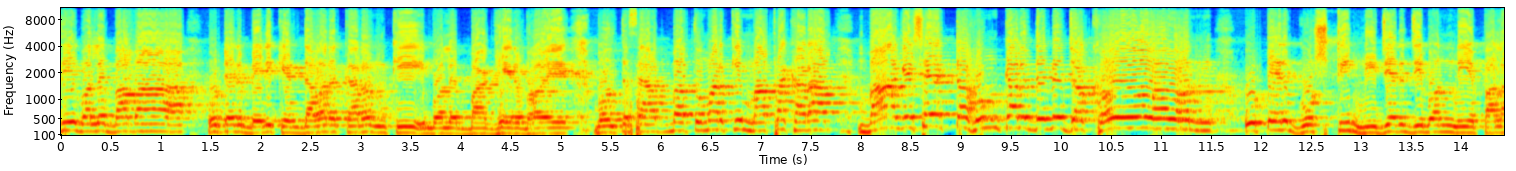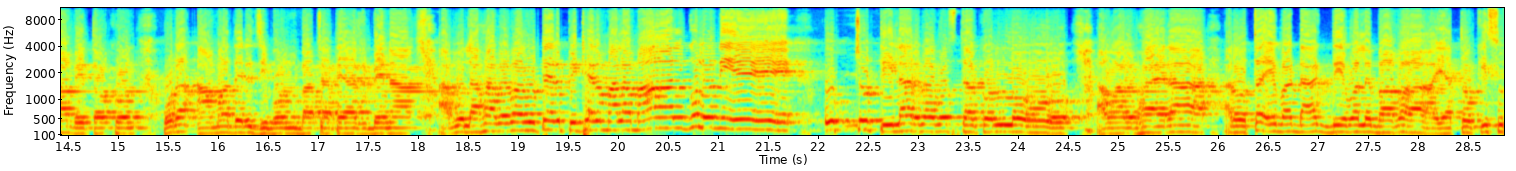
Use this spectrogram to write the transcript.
দিয়ে বলে, বাবা, উটের ব্যারিকেড দেওয়ার কারণ কি? বলে, বাঘের ভয়ে। বলতেছে, আব্বা, তোমার কি মাথা খারাপ? বাঘ এসে একটা হুঙ্কার দেবে যখন উটের গোষ্ঠী নিজের জীবন নিয়ে পালাবে তখন। ওরা আমাদের জীবন বাঁচাতে আসবে না। আবুল আহাব এবার উটের পিঠের মালামালগুলো নিয়ে উচ্চ টিলার ব্যবস্থা করল। আমার ভাইরা, আর ওটা এবার ডাক দিয়ে বলে, বাবা, এত কিছু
